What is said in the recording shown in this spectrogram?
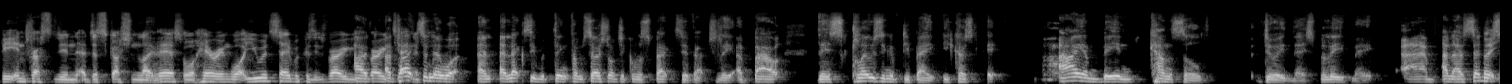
be interested in a discussion like yeah. this or hearing what you would say because it's very I'd, very I'd like to know what Aleksi would think from a sociological perspective actually about this closing of debate because it, I am being cancelled doing this believe me um, and I've said but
